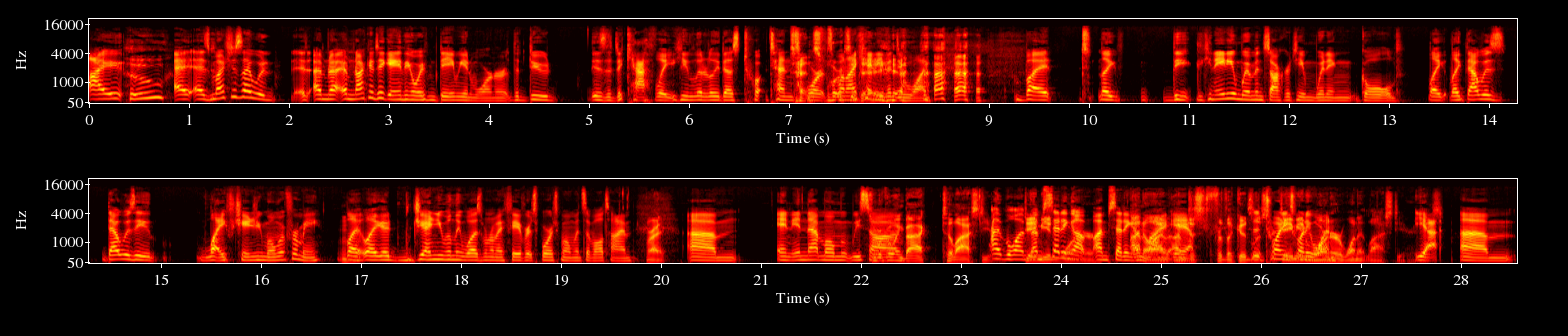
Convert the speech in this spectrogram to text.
I Who? a- as much as I would, I'm not. I'm not going to take anything away from Damian Warner. The dude is a decathlete. He literally does tw- ten, sports, sports when I can't even do one. but like the, the Canadian women's soccer team winning gold, like like that was that was a life changing moment for me. Mm-hmm. Like like it genuinely was one of my favorite sports moments of all time. Right. And in that moment, we saw We're going back to last year. I- well, I'm- I'm Damian setting up- I'm setting I up know. my- I'm, yeah, I'm just for the good So listener. Damian 2021. Warner won it last year. yeah. Yes. Um,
